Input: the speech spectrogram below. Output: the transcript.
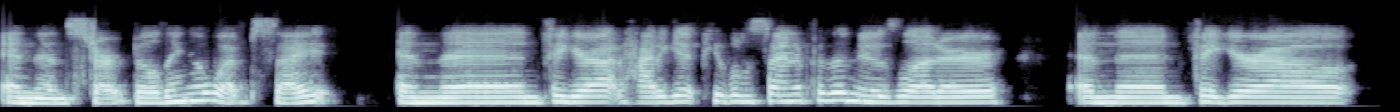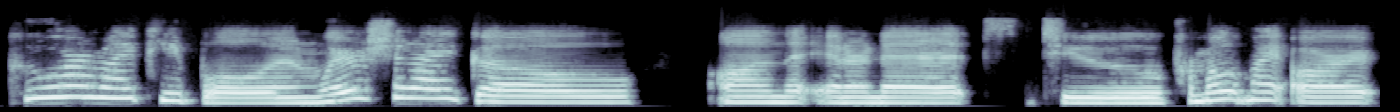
and then start building a website, and then figure out how to get people to sign up for the newsletter, and then figure out who are my people and where should I go on the internet to promote my art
